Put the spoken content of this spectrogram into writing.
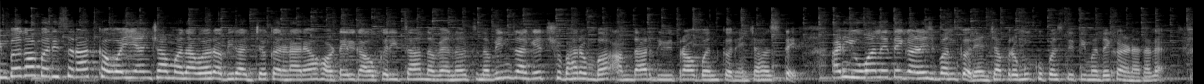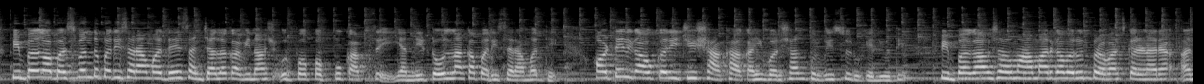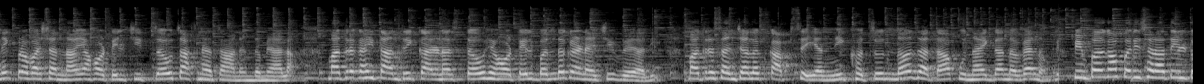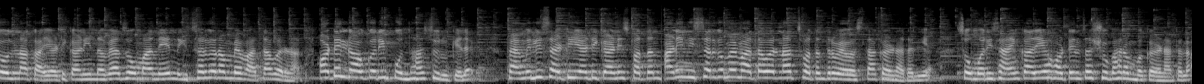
पिंपळगाव परिसरात खवय्यांच्या मनावर अभिराज्य करणाऱ्या हॉटेल गावकरीचा नव्यानंच नवीन जागेत शुभारंभ आमदार दिलीपराव बनकर यांच्या हस्ते आणि युवा नेते गणेश बनकर यांच्या प्रमुख उपस्थितीमध्ये करण्यात आला पिंपळगाव बसवंत परिसरामध्ये संचालक अविनाश उर्फ पप्पू कापसे यांनी टोलनाका परिसरामध्ये हॉटेल गावकरीची शाखा काही वर्षांपूर्वी सुरू केली होती. पिंपळगावसह महामार्गावरून प्रवास करणाऱ्या अनेक प्रवाशांना या हॉटेलची चव चाखण्याचा आनंद मिळाला. मात्र काही तांत्रिक कारणास्तव हे हॉटेल बंद करण्याची वेळ आली. मात्र संचालक कापसे यांनी खचून न जाता पुन्हा एकदा नव्यानं पिंपळगाव परिसरातील टोलनाका या ठिकाणी नव्या जोमाने निसर्गरम्य वातावरणात हॉटेल गावकरी पुन्हा सुरू केले फॅमिलीसाठी या ठिकाणी स्वतंत्र आणि निसर्गमय वातावरणात स्वतंत्र व्यवस्था करण्यात आली आहे. सोमवारी सायंकाळी या हॉटेलचा शुभारंभ करण्यात आला.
